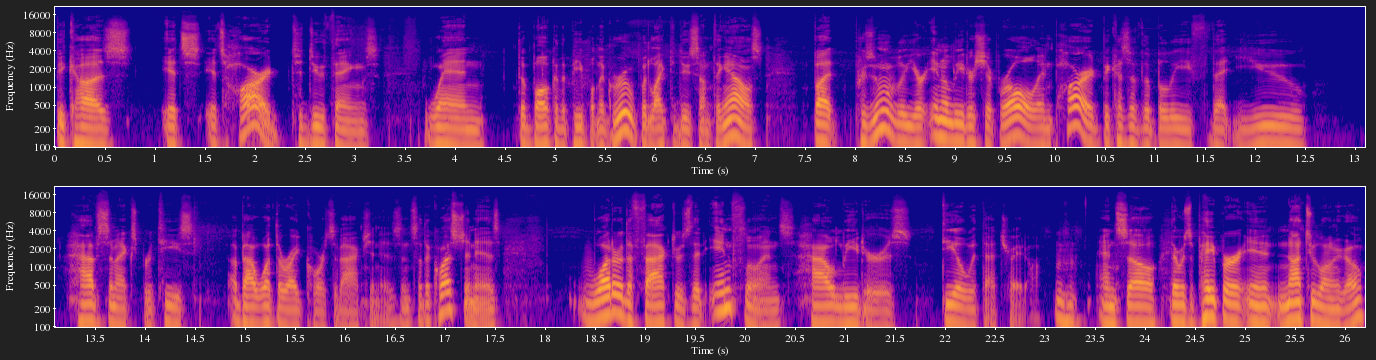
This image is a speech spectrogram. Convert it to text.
because it's it's hard to do things when the bulk of the people in the group would like to do something else. But presumably you're in a leadership role in part because of the belief that you have some expertise about what the right course of action is. And so the question is, what are the factors that influence how leaders deal with that trade-off? And so there was a paper in not too long ago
